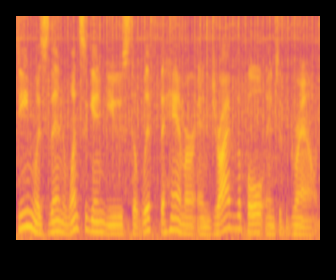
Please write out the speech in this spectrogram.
Steam was then once again used to lift the hammer and drive the pole into the ground.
